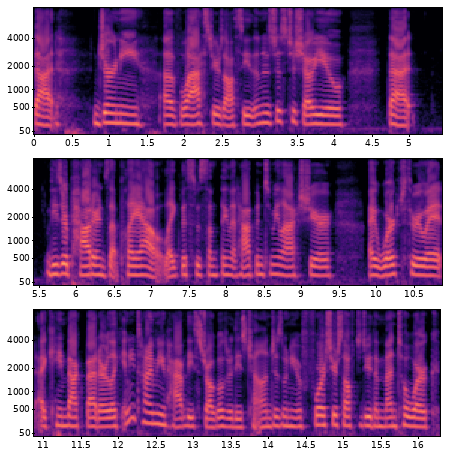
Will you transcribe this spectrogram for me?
that journey of last year's off season is just to show you that these are patterns that play out. Like this was something that happened to me last year. I worked through it. I came back better. Like anytime you have these struggles or these challenges, when you force yourself to do the mental work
